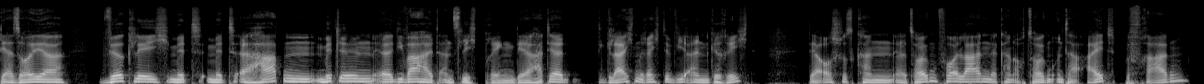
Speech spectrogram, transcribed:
der soll ja wirklich mit, mit äh, harten Mitteln äh, die Wahrheit ans Licht bringen. Der hat ja die gleichen Rechte wie ein Gericht. Der Ausschuss kann äh, Zeugen vorladen, der kann auch Zeugen unter Eid befragen.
